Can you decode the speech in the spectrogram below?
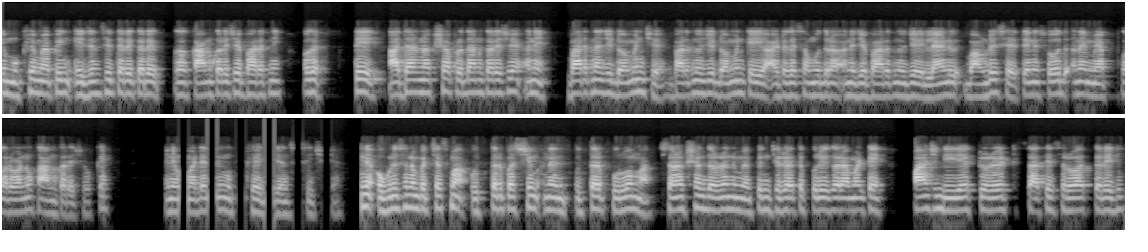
એ મુખ્ય મેપિંગ એજન્સી તરીકે કામ કરે છે ભારતની. ઓકે, તે આધાર નકશા પ્રદાન કરે છે અને ભારતના જે ડોમેન છે, ભારતનું જે ડોમેન કહીએ એટલે કે સમુદ્ર અને જે ભારતનું જે લેન્ડ બાઉન્ડ્રી છે તેની શોધ અને મેપ કરવાનું કામ કરે છે, ઓકે? એની માટેની મુખ્ય એજન્સી છે. અને ઓગણીસો ને પચાસમાં ઉત્તર પશ્ચિમ અને ઉત્તર પૂર્વમાં સંરક્ષણ દળોની મેપિંગ જરૂરિયાતો પૂરી કરવા માટે પાંચ ડિરેક્ટોરેટ સાથે શરૂઆત કરેલી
